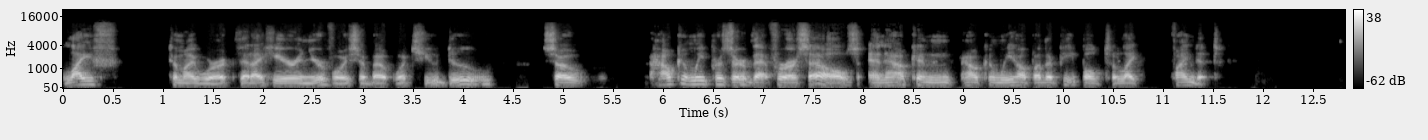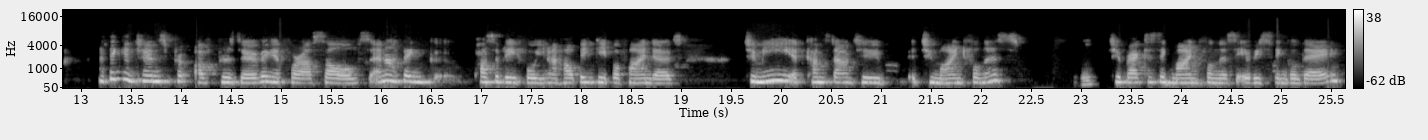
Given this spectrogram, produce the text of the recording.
life to my work that I hear in your voice about what you do. So how can we preserve that for ourselves and how can how can we help other people to like find it? I think in terms of preserving it for ourselves and I think possibly for you know helping people find it to me it comes down to to mindfulness mm-hmm. to practicing mindfulness every single day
